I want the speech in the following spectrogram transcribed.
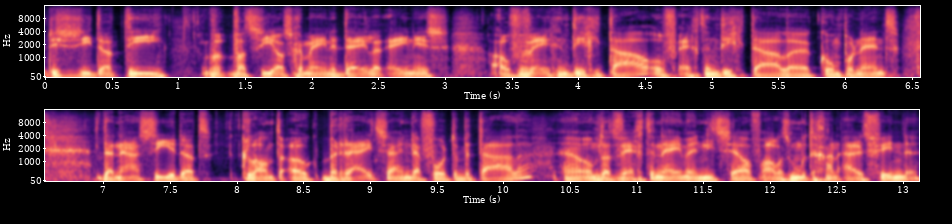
Dus je ziet dat die, wat zie je als gemene deler? Eén is overwegend digitaal of echt een digitale component. Daarnaast zie je dat klanten ook bereid zijn daarvoor te betalen. Uh, om dat weg te nemen en niet zelf alles moeten gaan uitvinden.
